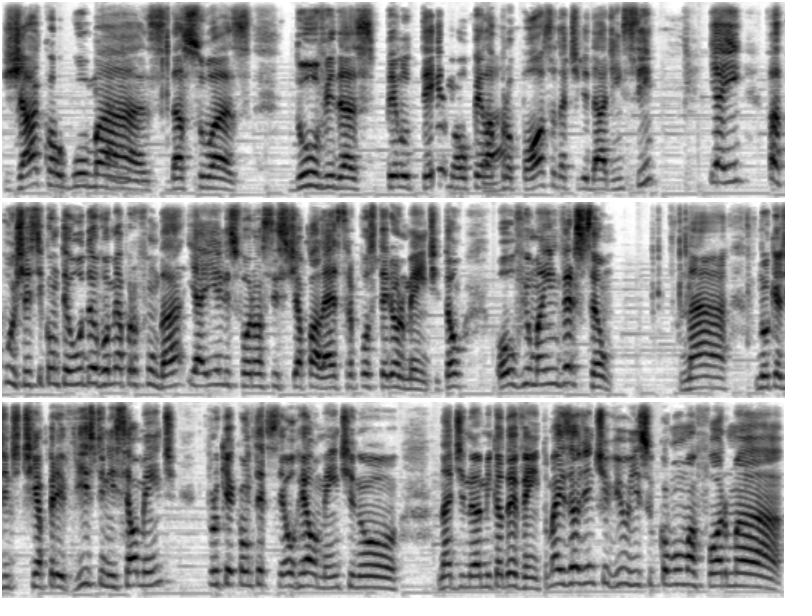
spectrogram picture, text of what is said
já com algumas das suas dúvidas pelo tema ou pela tá. proposta da atividade em si. E aí, fala, puxa, esse conteúdo eu vou me aprofundar, e aí eles foram assistir a palestra posteriormente. Então, houve uma inversão na no que a gente tinha previsto inicialmente, porque aconteceu realmente no, na dinâmica do evento. Mas a gente viu isso como uma forma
